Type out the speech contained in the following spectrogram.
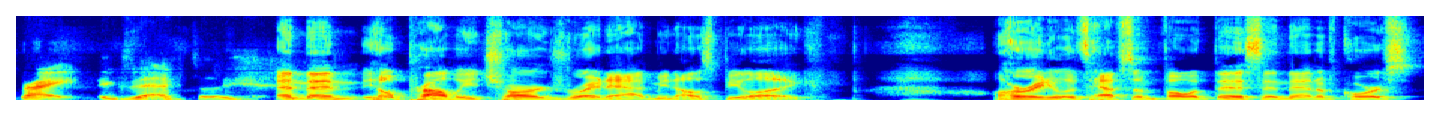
Right. Exactly. And then he'll probably charge right at me, and I'll just be like, "Alrighty, let's have some fun with this." And then of course,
